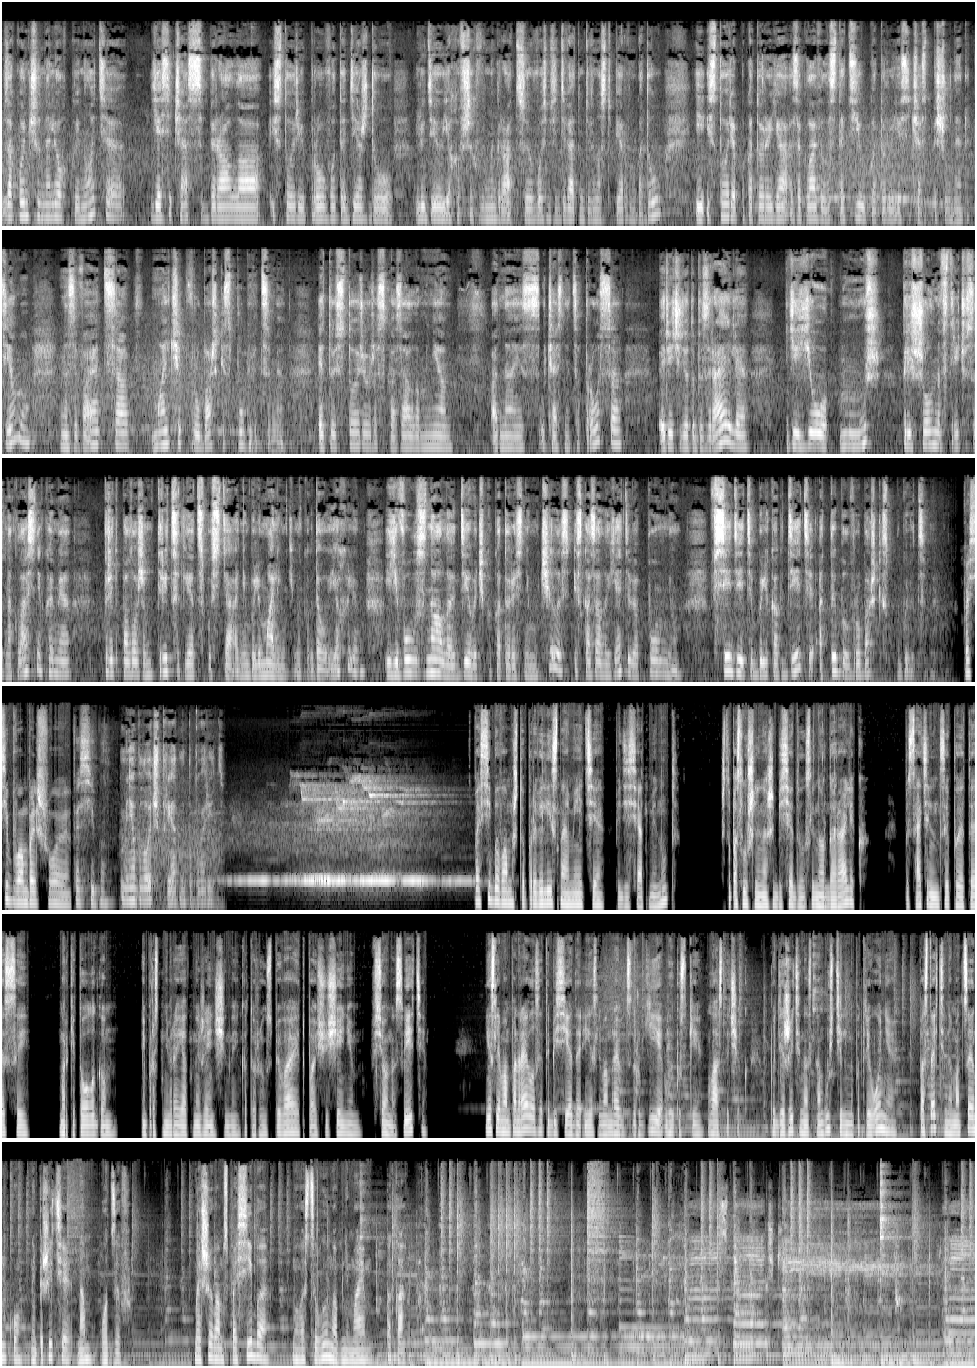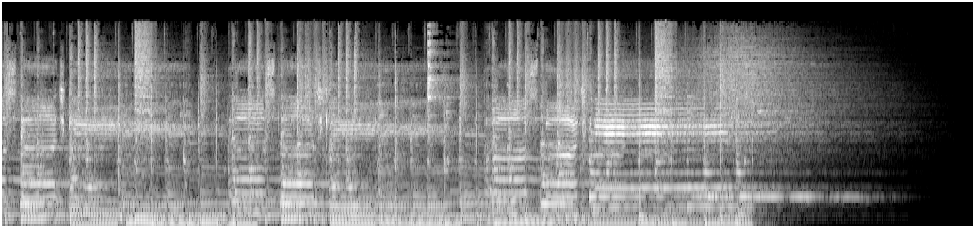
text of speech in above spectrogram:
Закончу на легкой ноте. Я сейчас собирала истории про вот одежду людей, уехавших в эмиграцию в 89-91 году. И история, по которой я заглавила статью, которую я сейчас пишу на эту тему, называется «Мальчик в рубашке с пуговицами». Эту историю рассказала мне одна из участниц опроса. Речь идет об Израиле. Ее муж пришел на встречу с одноклассниками – предположим, 30 лет спустя, они были маленькими, когда уехали, и его узнала девочка, которая с ним училась, и сказала, я тебя помню. Все дети были как дети, а ты был в рубашке с пуговицами. Спасибо вам большое. Спасибо. Мне было очень приятно поговорить. Спасибо вам, что провели с нами эти 50 минут, что послушали нашу беседу с Линор Горалик, писательницей, поэтессой, маркетологом, и просто невероятной женщиной, которая успевает по ощущениям все на свете. Если вам понравилась эта беседа, и если вам нравятся другие выпуски «Ласточек», поддержите нас на Boosty или на Patreon е, поставьте нам оценку, напишите нам отзыв. Большое вам спасибо. Мы вас целуем обнимаем. Пока.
